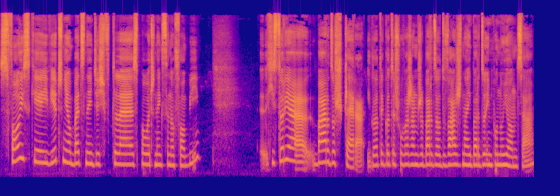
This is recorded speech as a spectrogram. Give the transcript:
swojskiej, wiecznie obecnej gdzieś w tle społecznej ksenofobii. Historia bardzo szczera i dlatego też uważam, że bardzo odważna i bardzo imponująca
